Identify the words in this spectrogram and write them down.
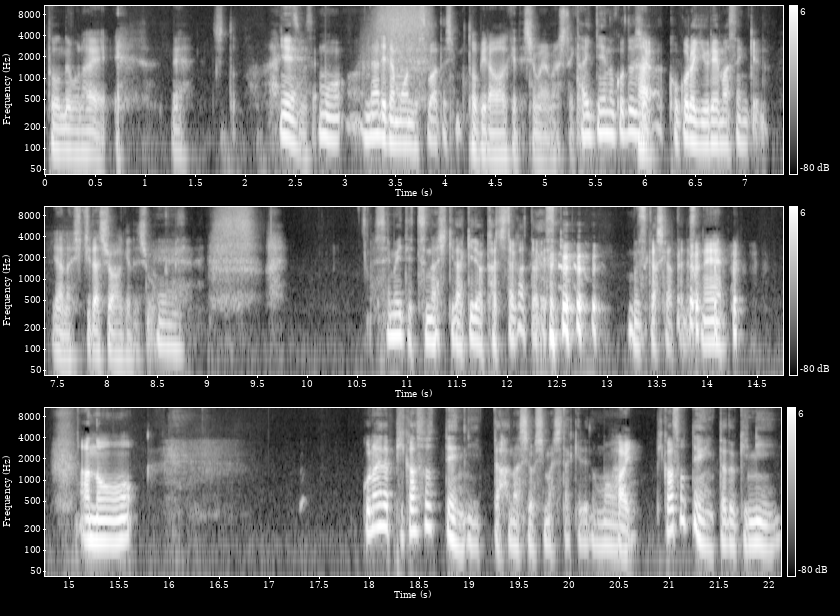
とんでもない。いいえすいません。もう慣れたもんです、私も。扉を開けてしまいましたけど。大抵のことじゃ心揺れませんけど。嫌な引き出しを開けてしまった。えせめて綱引きだけでは勝ちたかったですけど。難しかったですね。あの、この間ピカソ展に行った話をしましたけれども、はいピカソ展行った時に、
